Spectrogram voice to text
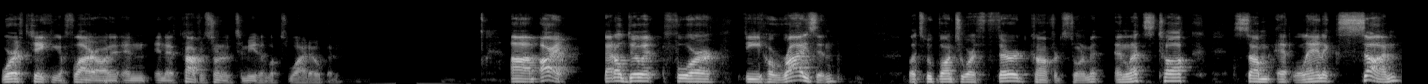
worth taking a flyer on it. And in a conference tournament, to me, that looks wide open. Um, all right, that'll do it for the Horizon. Let's move on to our third conference tournament and let's talk some Atlantic Sun.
